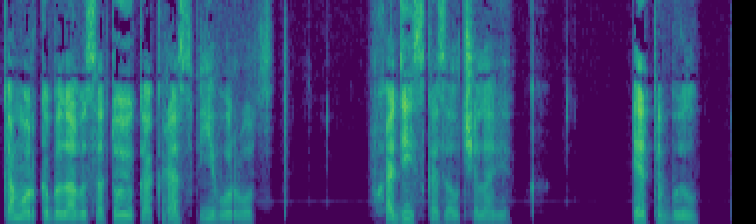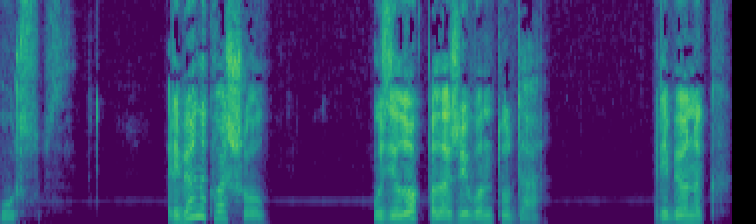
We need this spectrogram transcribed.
коморка была высотою как раз в его рост. «Входи», — сказал человек. Это был Урсус. Ребенок вошел. Узелок положи вон туда. Ребенок,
